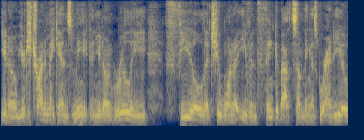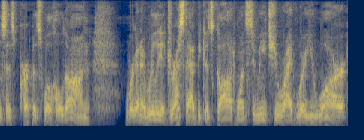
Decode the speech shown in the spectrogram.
You know, you're just trying to make ends meet and you don't really feel that you want to even think about something as grandiose as purpose. Well, hold on. We're going to really address that because God wants to meet you right where you are.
